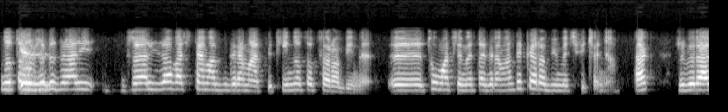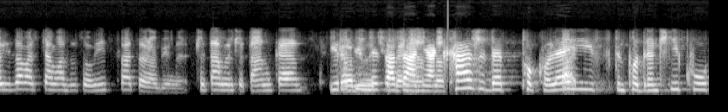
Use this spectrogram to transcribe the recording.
no to Y- żeby zreali- zrealizować temat z gramatyki, no to co robimy? Yy, tłumaczymy tę gramatykę, robimy ćwiczenia, tak? Żeby realizować temat ze słownictwa, co robimy? Czytamy czytankę, I robimy robimy zadania. Każde po kolei w tym podręczniku,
